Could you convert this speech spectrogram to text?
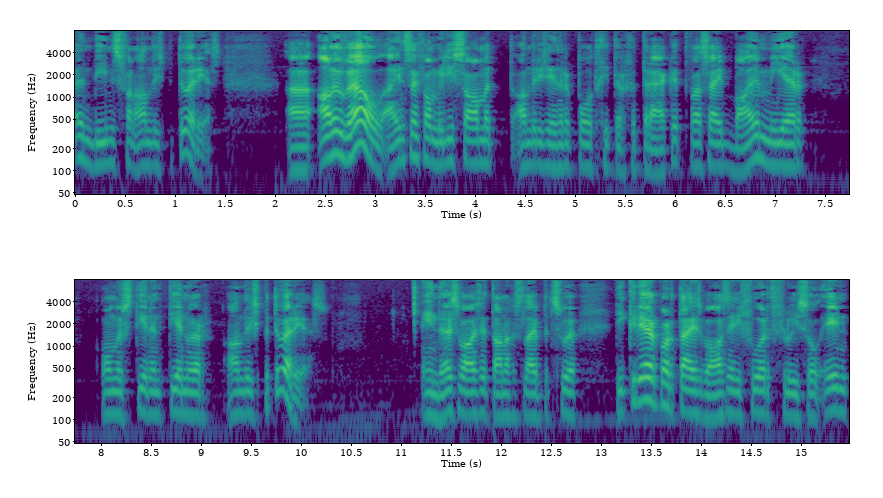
in diens van Andries Pretorius. Uh alhoewel hy en sy familie saam met Andries Hendrik Potgieter getrek het, was hy baie meer ondersteunend teenoor Andries Pretorius. En dis waar hy sy tande geslyp het. So die Kreer party is basies die voortvloeisel en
